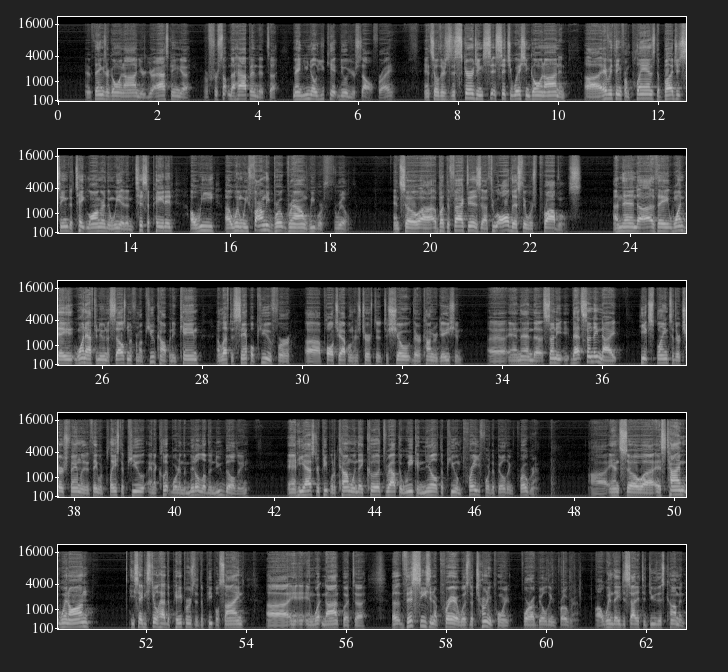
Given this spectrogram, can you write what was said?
and things are going on. You're, you're asking uh, for something to happen that, uh, man, you know you can't do it yourself, right? And so there's this discouraging situation going on, and uh, everything from plans to budgets seemed to take longer than we had anticipated. Uh, we, uh, when we finally broke ground, we were thrilled. And so, uh, but the fact is, uh, through all this, there was problems. And then uh, they, one day, one afternoon, a salesman from a pew company came and left a sample pew for Paul Chappell and his church to, to show their congregation. and then Sunday, that Sunday night, he explained to their church family that they would place a pew and a clipboard in the middle of the new building. And he asked their people to come when they could throughout the week and kneel at the pew and pray for the building program. Uh, and so uh, as time went on, he said he still had the papers that the people signed uh, and, and, whatnot. But uh, uh, this season of prayer was the turning point for our building program. Uh, when they decided to do this, come and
